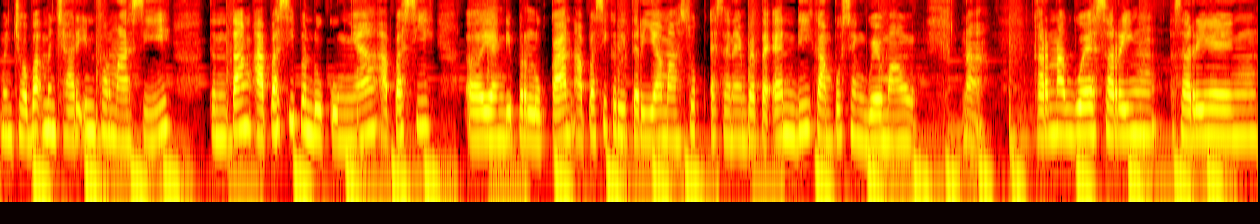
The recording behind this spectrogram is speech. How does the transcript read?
mencoba mencari informasi tentang apa sih pendukungnya, apa sih uh, yang diperlukan, apa sih kriteria masuk SNMPTN di kampus yang gue mau. Nah, karena gue sering sering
